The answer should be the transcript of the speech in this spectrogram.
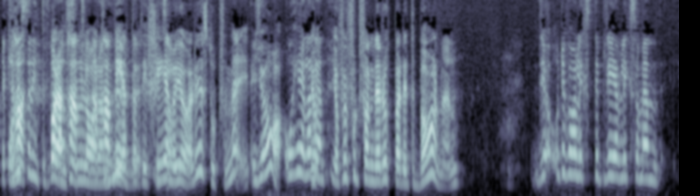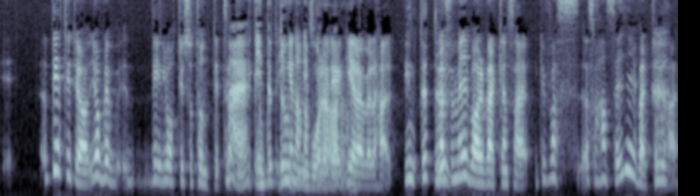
jag kan nästan inte Bara att han, att han vet att det är fel liksom. att göra det är stort för mig. Ja, och hela jag, den... Jag får fortfarande ropa det till barnen. Ja, och det, var liksom, det blev liksom en... Det tyckte jag, jag blev, det låter ju så tuntigt så Nej, att det inte ett Ingen annan skulle reagera över det här. Inte ett Men för mig var det verkligen så här, gud vad, alltså han säger ju verkligen det här.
